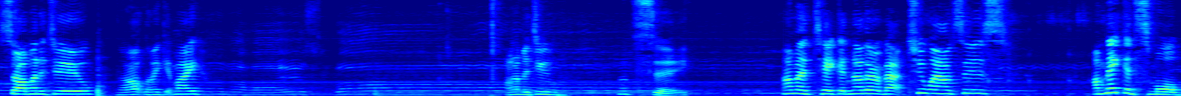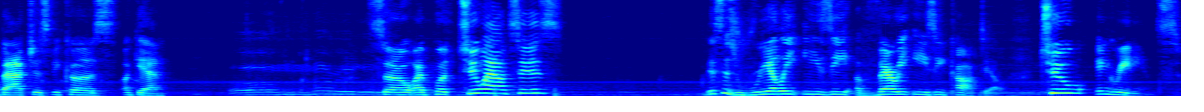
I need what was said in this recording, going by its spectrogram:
So I'm going to do, oh, let me get my, I'm going to do, let's see. I'm going to take another about two ounces. I'm making small batches because, again, so I put two ounces. This is really easy, a very easy cocktail. Two ingredients.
